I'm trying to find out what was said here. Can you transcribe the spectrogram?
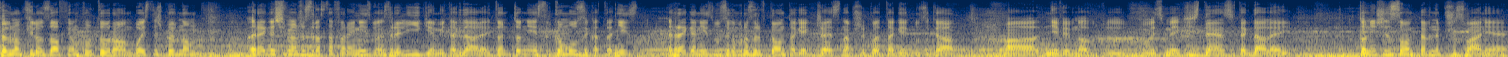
pewną filozofią, kulturą, bo jest też pewną, reggae się wiąże z rastafarianizmem, z religią i tak dalej. To, to nie jest tylko muzyka, to nie jest, reggae nie jest muzyką rozrywkową, tak jak jazz na przykład, tak jak muzyka, a, nie wiem, no powiedzmy jakiś dance i tak dalej. To niesie ze sobą pewne przesłanie.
